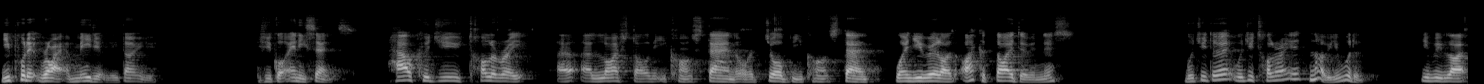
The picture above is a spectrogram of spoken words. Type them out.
You put it right immediately, don't you? If you've got any sense. How could you tolerate a, a lifestyle that you can't stand or a job you can't stand when you realize I could die doing this? Would you do it? Would you tolerate it? No, you wouldn't. You'd be like,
